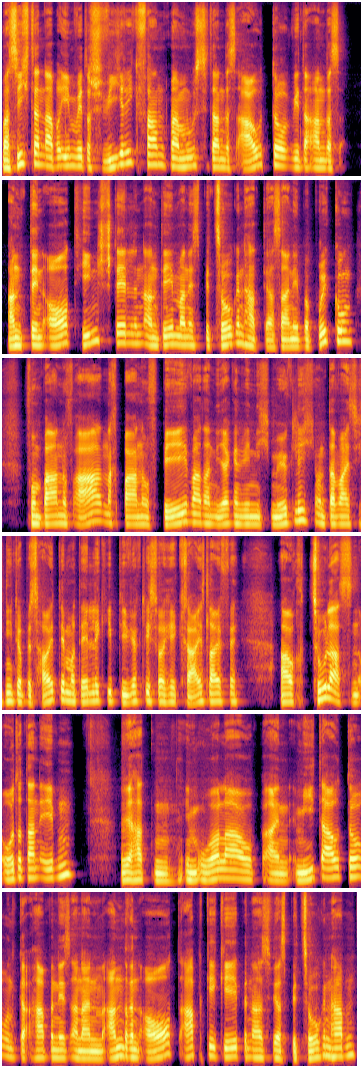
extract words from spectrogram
Was ich dann aber immer wieder schwierig fand, man musste dann das Auto wieder an, das, an den Ort hinstellen, an dem man es bezogen hatte. Also eine Überbrückung vom Bahnhof A nach Bahnhof B war dann irgendwie nicht möglich. Und da weiß ich nicht, ob es heute Modelle gibt, die wirklich solche Kreisläufe auch zulassen. Oder dann eben wir hatten im Urlaub ein Mietauto und haben es an einem anderen Ort abgegeben, als wir es bezogen haben.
